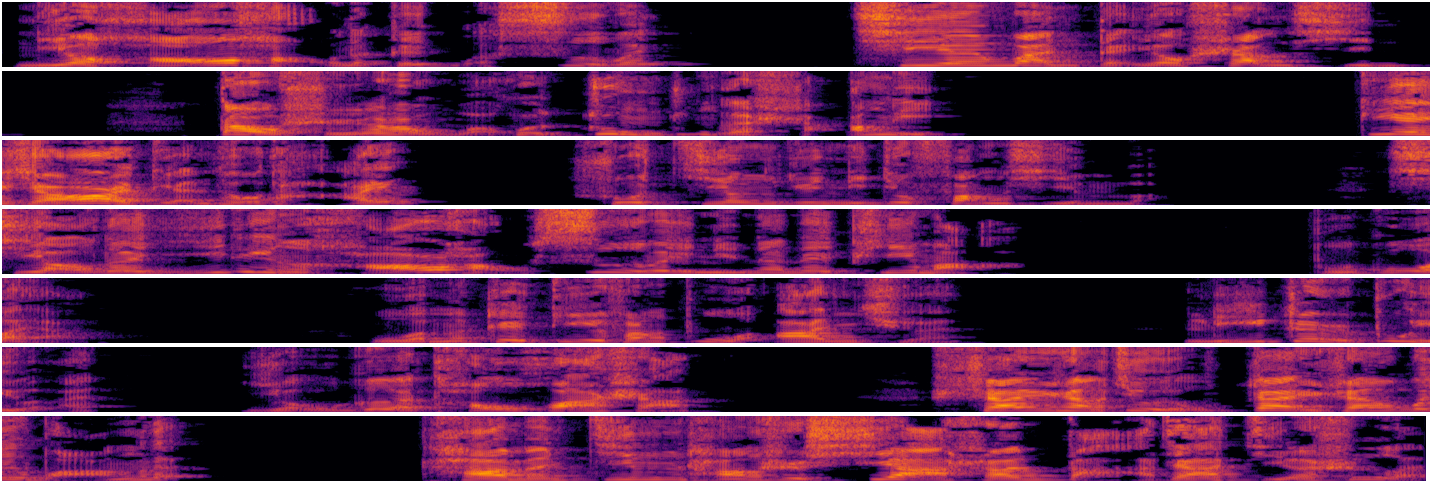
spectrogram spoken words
你要好好的给我侍卫，千万得要上心。到时候我会重重的赏你。”店小二点头答应，说：“将军您就放心吧。”小的一定好好侍卫您的那匹马。不过呀，我们这地方不安全，离这儿不远有个桃花山，山上就有占山为王的，他们经常是下山打家劫舍呀。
